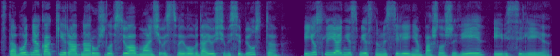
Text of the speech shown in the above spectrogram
С того дня, как Кира обнаружила всю обманчивость своего выдающегося бюста, ее слияние с местным населением пошло живее и веселее.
